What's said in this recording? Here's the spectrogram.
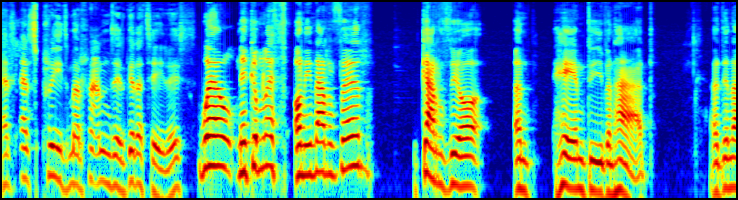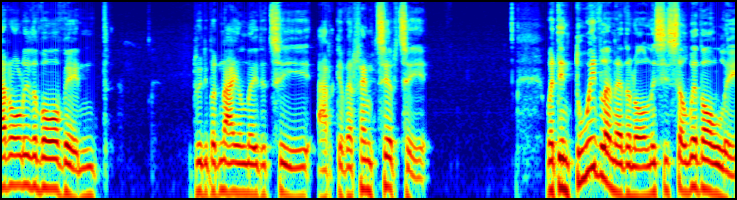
ers, ers pryd mae'r rhandir gyda ti, Rhys? Wel, neu gymleth, o'n i'n arfer garddio yn hen di yn had, a dyn ar ôl iddo fo fynd, dwi wedi bod yn ail wneud y tŷ ar gyfer rhentu'r tŷ. Wedyn dwy flynedd yn ôl nes i sylweddoli,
